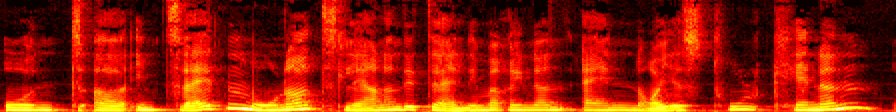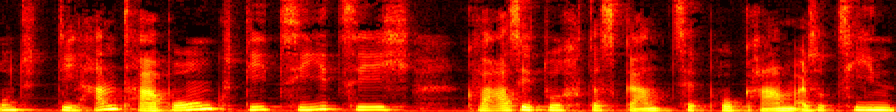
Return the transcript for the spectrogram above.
Und äh, im zweiten Monat lernen die Teilnehmerinnen ein neues Tool kennen und die Handhabung, die zieht sich quasi durch das ganze Programm. Also ziehen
